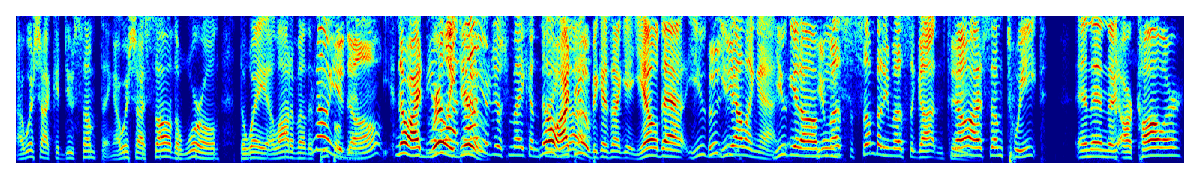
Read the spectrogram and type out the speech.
I wish I could do something. I wish I saw the world the way a lot of other No, people you did. don't. No, I You really do. Now you're just making. no, I things do because I get yelled at. You Who's you- yelling at You you? get on You me. must. Somebody must have gotten to no. I some tweet, and then the, our caller.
